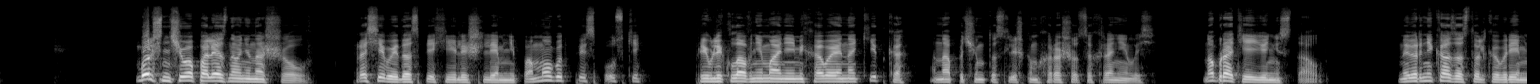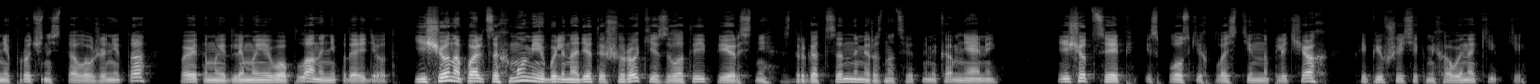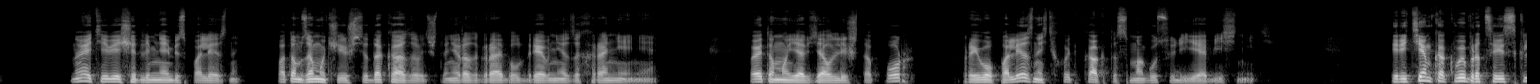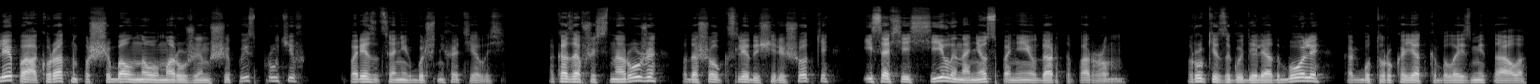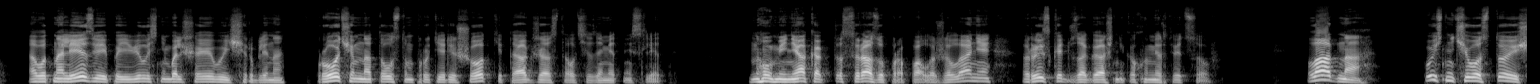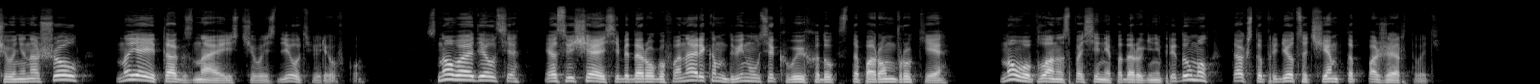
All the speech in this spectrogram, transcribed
Больше ничего полезного не нашел. Красивые доспехи или шлем не помогут при спуске. Привлекла внимание меховая накидка, она почему-то слишком хорошо сохранилась. Но брать я ее не стал. Наверняка за столько времени прочность стала уже не та, поэтому и для моего плана не подойдет. Еще на пальцах мумии были надеты широкие золотые перстни с драгоценными разноцветными камнями. еще цепь из плоских пластин на плечах, крепившаяся к меховой накидке. Но эти вещи для меня бесполезны. Потом замучаешься доказывать, что не разграбил древнее захоронение. Поэтому я взял лишь топор, про его полезность хоть как-то смогу судье объяснить. Перед тем, как выбраться из склепа, аккуратно пошибал новым оружием шипы с прутьев, порезаться о них больше не хотелось. Оказавшись снаружи, подошел к следующей решетке и со всей силы нанес по ней удар топором. Руки загудели от боли, как будто рукоятка была из металла, а вот на лезвии появилась небольшая выщерблина. Впрочем, на толстом пруте решетки также остался заметный след. Но у меня как-то сразу пропало желание рыскать в загашниках у мертвецов. Ладно, пусть ничего стоящего не нашел, но я и так знаю, из чего сделать веревку. Снова оделся и, освещая себе дорогу фонариком, двинулся к выходу с топором в руке. Нового плана спасения по дороге не придумал, так что придется чем-то пожертвовать.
